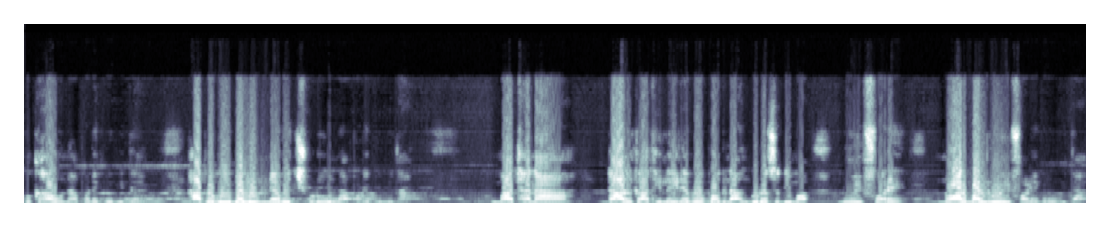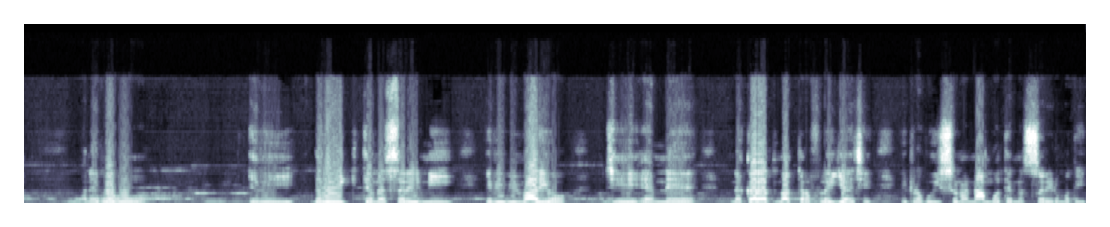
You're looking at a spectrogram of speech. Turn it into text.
મુકાવવું ના પડે પ્રભુ પિતા. હા પ્રભુ, એ બલૂનને હવે છોડવું ના પડે પ્રભુ માથાના ટાળકાથી લઈને પ્રભુ પગના અંગુર સુધીમાં લોહી ફરે. નોર્મલ લોહી ફરે પ્રભુ પિતા. અને પ્રભુ એવી દરેક તેમના શરીરની એવી બીમારીઓ જે એમને નકારાત્મક તરફ લઈ જાય છે, એ પ્રભુ ઈશ્વરના નામમાં તેમના શરીરમાંથી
